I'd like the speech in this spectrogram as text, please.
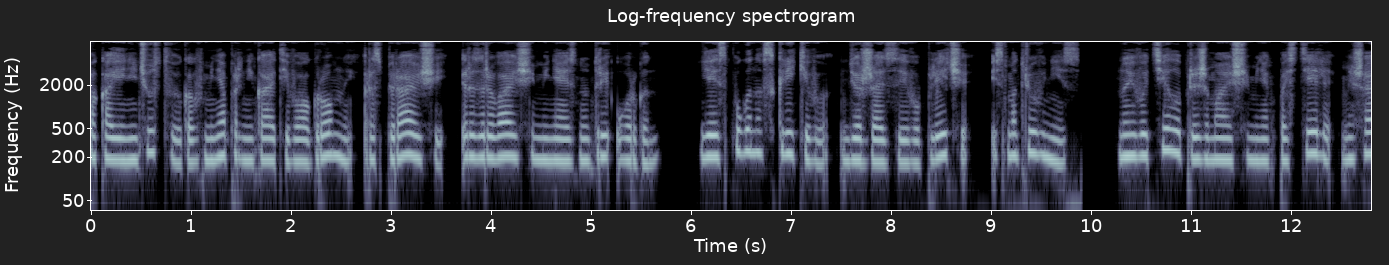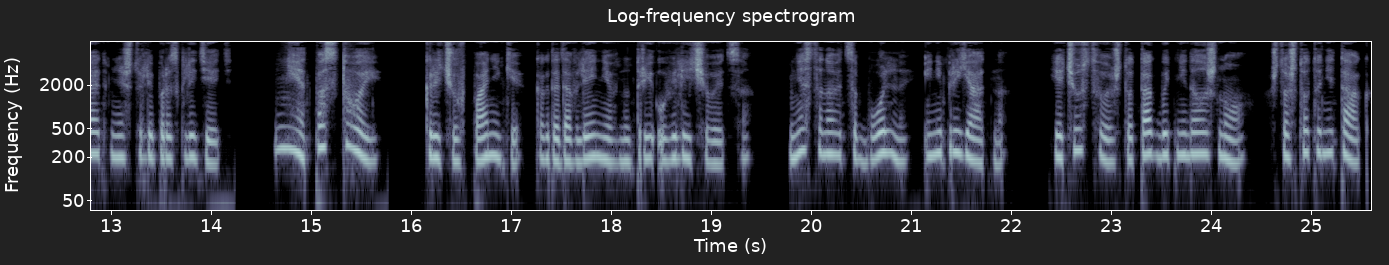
пока я не чувствую, как в меня проникает его огромный, распирающий и разрывающий меня изнутри орган. Я испуганно вскрикиваю, держась за его плечи, и смотрю вниз, но его тело, прижимающее меня к постели, мешает мне что-либо разглядеть. «Нет, постой!» Кричу в панике, когда давление внутри увеличивается. Мне становится больно и неприятно. Я чувствую, что так быть не должно, что что-то не так,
